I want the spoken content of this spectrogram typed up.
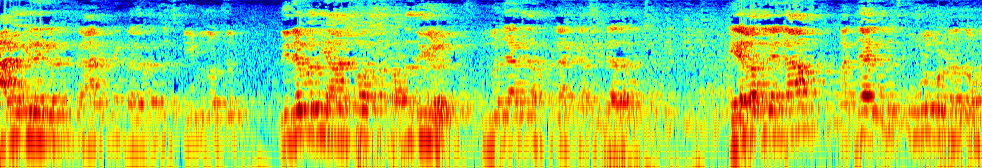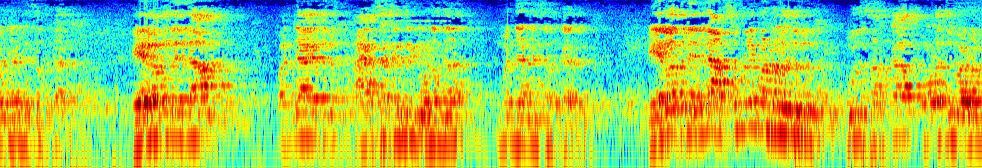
ആരോഗ്യരംഗത്ത് കാരുണ്യ ബലവത്ത സ്കീം തൊട്ട് നിരവധി ആശ്വാസ പദ്ധതികൾ ഉമ്മൻചാണ്ടി നടപ്പിലാക്കി അത് ഇല്ലാതാക്കി പഞ്ചായത്തിൽ എല്ലാ പഞ്ചായത്തിലും സ്കൂൾ കൊണ്ടുവന്ന ഉമ്മൻചാണ്ടി സർക്കാർ കേരളത്തിലെല്ലാം പഞ്ചായത്തിലും ഹയർ സെക്കൻഡറി കൊണ്ടുവന്ന ഉമ്മൻചാണ്ടി സർക്കാർ കേരളത്തിലെ എല്ലാ അസംബ്ലി മണ്ഡലത്തിലും ഒരു സർക്കാർ കോളേജ് വേണം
